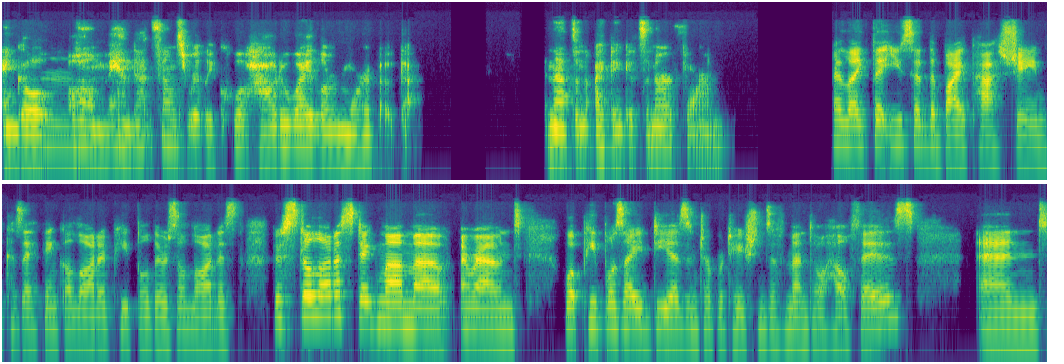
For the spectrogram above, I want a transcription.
and go, mm. oh man, that sounds really cool. How do I learn more about that? And that's an, I think it's an art form. I like that you said the bypass shame because I think a lot of people there's a lot of there's still a lot of stigma amount around what people's ideas interpretations of mental health is and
